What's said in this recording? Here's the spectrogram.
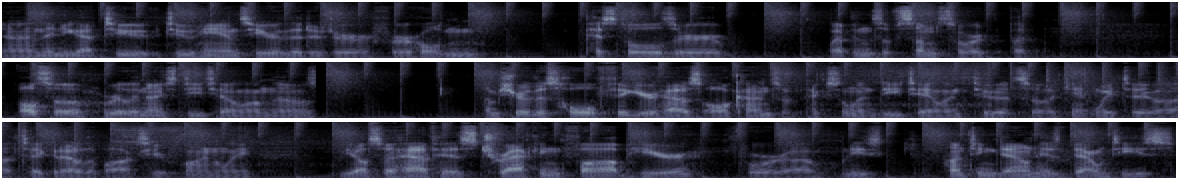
and then you got two two hands here that are for holding pistols or weapons of some sort, but also, really nice detail on those. I'm sure this whole figure has all kinds of excellent detailing to it, so I can't wait to uh, take it out of the box here finally. We also have his tracking fob here for uh, when he's hunting down his bounties.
